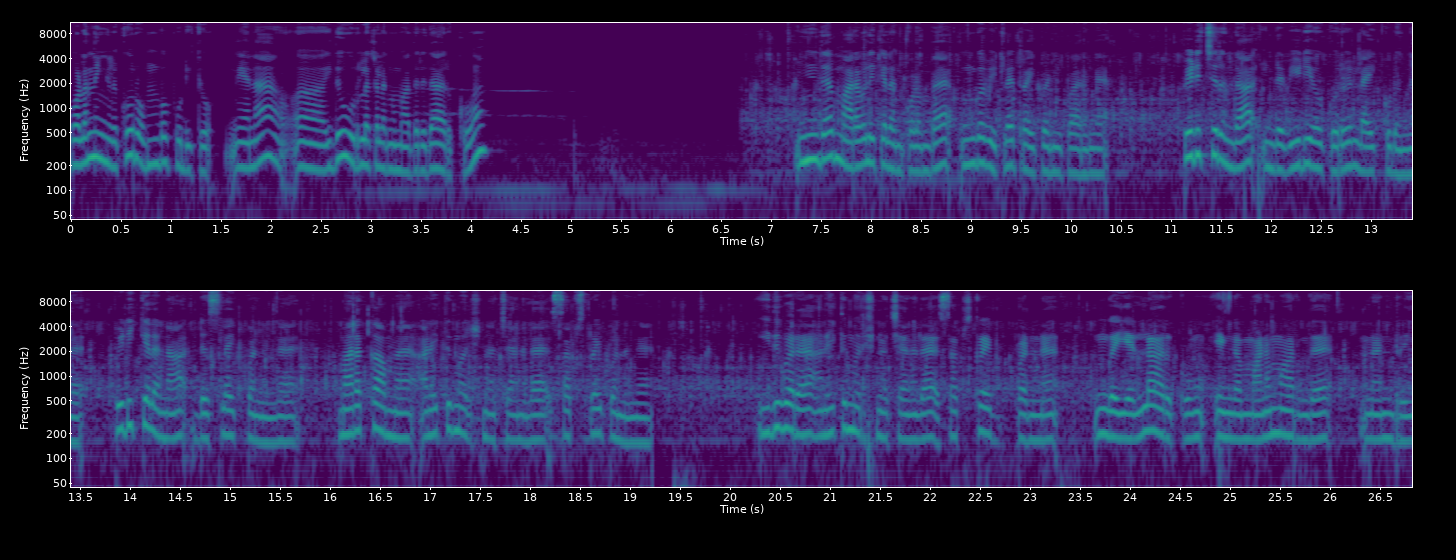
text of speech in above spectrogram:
குழந்தைங்களுக்கும் ரொம்ப பிடிக்கும். ஏன்னா இது உருளைக்கிழங்கு மாதிரி தான் இருக்கும். இந்த மரவள்ளிக்கிழங்கு குழம்ப உங்கள் வீட்டில் ட்ரை பண்ணி பாருங்கள் பிடிச்சிருந்தா இந்த வீடியோவுக்கு ஒரு லைக் கொடுங்க. பிடிக்கலைன்னா டிஸ்லைக் பண்ணுங்கள் மறக்காமல் அனைத்து மரிஷ்னா சேனலை சப்ஸ்கிரைப் பண்ணுங்கள் இதுவரை அனைத்து மரிஷ்னா சேனலை சப்ஸ்கிரைப் பண்ண உங்கள் எல்லாருக்கும் எங்கள் மனமார்ந்த நன்றி.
